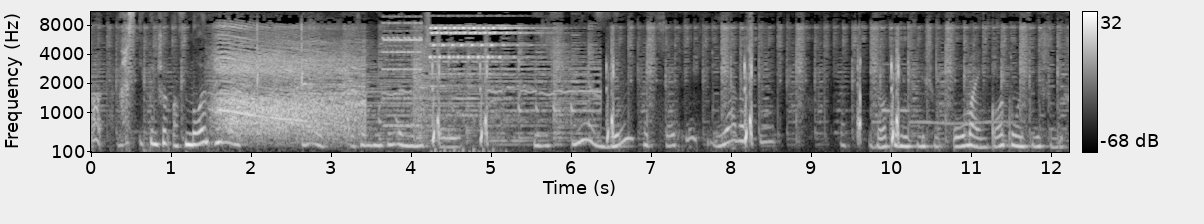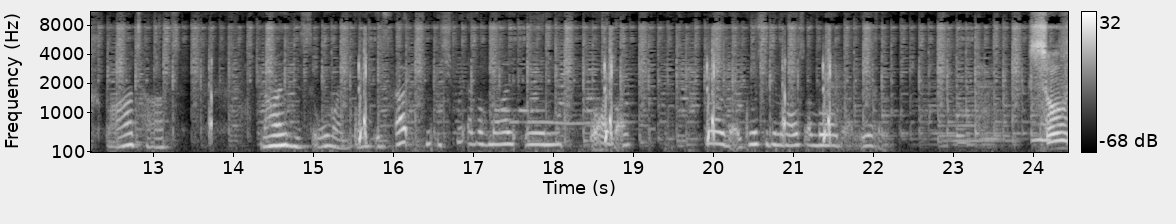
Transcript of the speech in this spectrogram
Ah, was? Ich bin schon auf 900. Genau, das habe ich mich nicht angestellt. Dieses Spiel will tatsächlich eher das Ding. Wie viel ich schon. Oh mein Gott, viel ich schon gespart habe. Nice, oh mein Gott. Jetzt, ah, ich, ich will einfach mal in Brawlball. Brawlball. Grüße gehen raus an Brawlball. Ehren. So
